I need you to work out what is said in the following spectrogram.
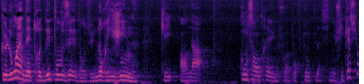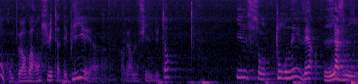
Que loin d'être déposés dans une origine qui en a concentré une fois pour toutes la signification, qu'on peut avoir ensuite à déplier à travers le fil du temps, ils sont tournés vers l'avenir,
